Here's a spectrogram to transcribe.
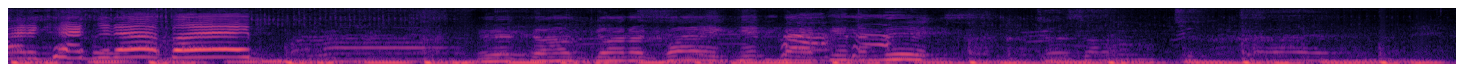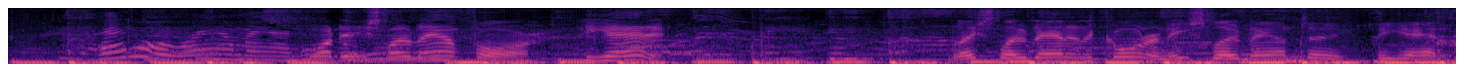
Way to catch it up, babe. Here comes Gunner Clay getting back in the mix. What did he slow down for? He had it. They slowed down in the corner and he slowed down too. He had it.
